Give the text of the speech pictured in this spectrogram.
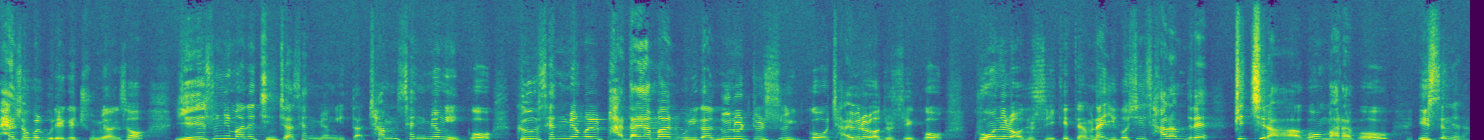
해석을 우리에게 주면서 예수님 안에 진짜 생명이 있다. 참 생명이 있고 그 생명을 받아야만 우리가 눈을 뜰 수 있고 자유를 얻을 수 있고 구원을 얻을 수 있기 때문에 이것이 사람들의 빛이라고 말하고 있습니다.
